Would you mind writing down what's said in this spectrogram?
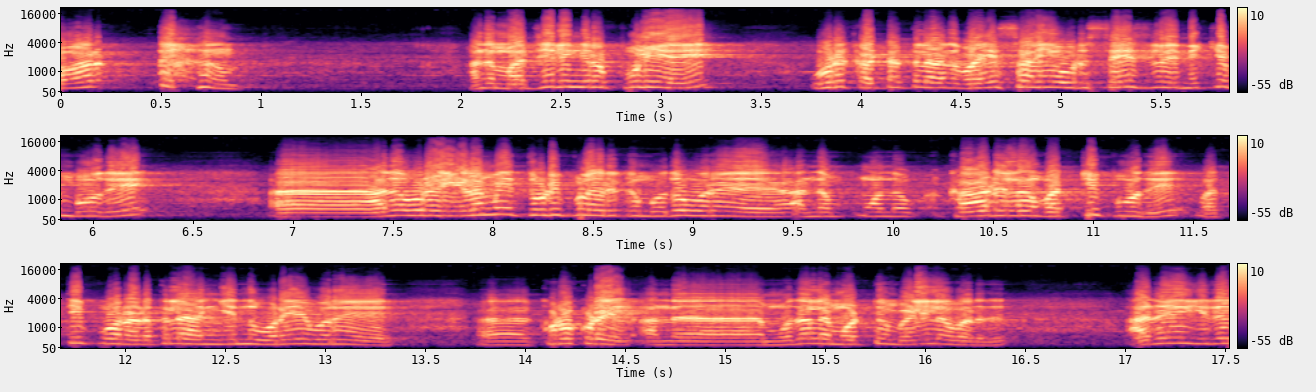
அவர் அந்த மஜிலிங்கிற புலியை ஒரு கட்டத்தில் அது வயசாகி ஒரு ஸ்டேஜில் நிற்கும் போது அது ஒரு இளமை துடிப்பில் இருக்கும்போது ஒரு அந்த அந்த காடெல்லாம் வற்றி போகுது. வற்றி போகிற இடத்துல அங்கேருந்து ஒரே ஒரு குரக்குடைல் அந்த முதல்ல மட்டும் வெளியில் வருது. அது இது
